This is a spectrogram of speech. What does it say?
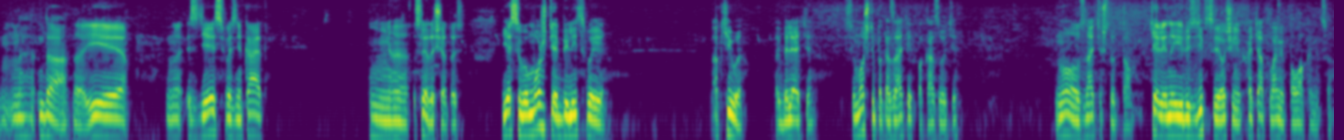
М, Да, да. И здесь возникает э, следующее. То есть, если вы можете обелить свои активы, обеляйте. Если можете показать их, показывайте. Но знайте, что там те или иные юрисдикции очень хотят вами полакомиться.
